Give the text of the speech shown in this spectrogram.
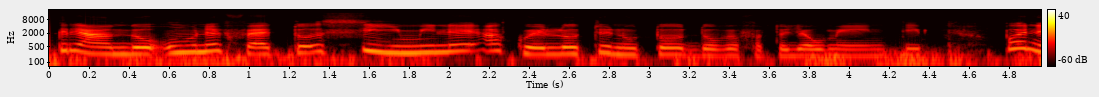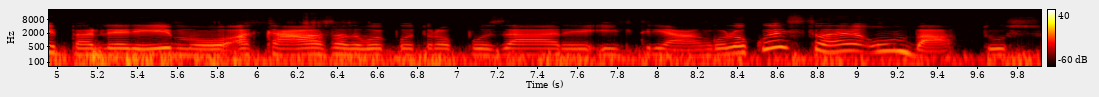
creando un effetto simile a quello ottenuto dove ho fatto gli aumenti. Poi ne parleremo a casa dove potrò posare il triangolo. Questo è un Bactus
